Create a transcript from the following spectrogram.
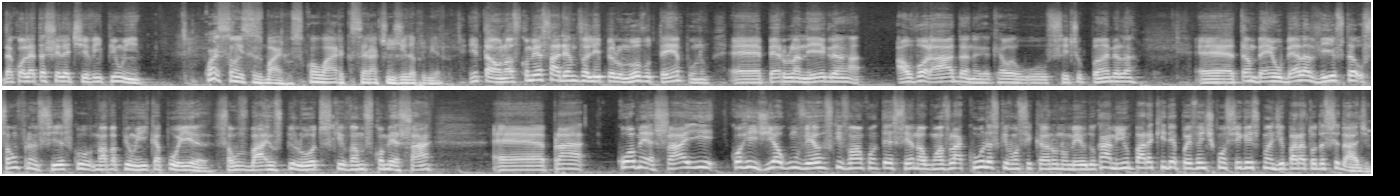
da coleta seletiva em Piuí. Quais são esses bairros? Qual área que será atingida primeiro? Então, nós começaremos ali pelo Novo Tempo, é, Pérola Negra, Alvorada, né, que é o, o sítio Pamela, É, também o Bela Vista, o São Francisco, Nova Piuí e Capoeira. São os bairros pilotos que vamos começar é, para começar e corrigir alguns erros que vão acontecendo, algumas lacunas que vão ficando no meio do caminho para que depois a gente consiga expandir para toda a cidade.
